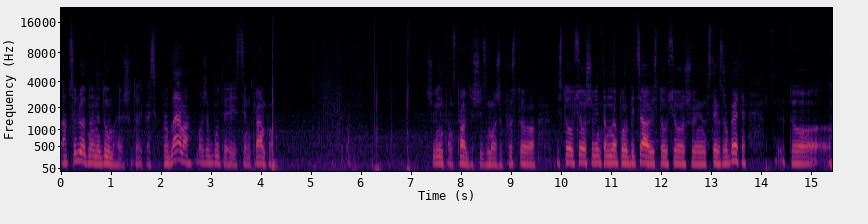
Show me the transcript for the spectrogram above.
абсолютно не думаю, що то якась проблема може бути із цим Трампом. Що він там справді щось зможе. Просто із того всього, що він там пообіцяв, із того всього, що він встиг зробити, то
